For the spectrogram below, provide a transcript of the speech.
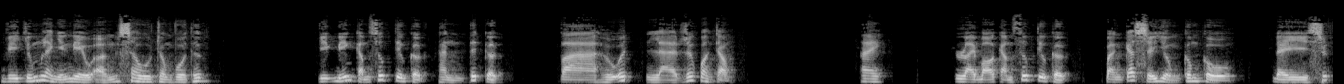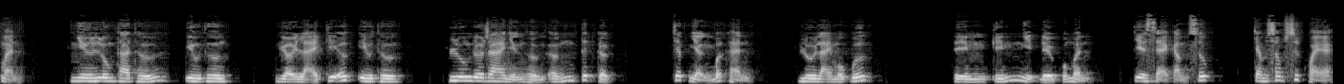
vì chúng là những điều ẩn sâu trong vô thức. Việc biến cảm xúc tiêu cực thành tích cực và hữu ích là rất quan trọng. 2. Loại bỏ cảm xúc tiêu cực bằng cách sử dụng công cụ đầy sức mạnh như luôn tha thứ, yêu thương, gợi lại ký ức yêu thương, luôn đưa ra những hưởng ứng tích cực, chấp nhận bất hạnh, lùi lại một bước, tìm kiếm nhịp điệu của mình, chia sẻ cảm xúc, chăm sóc sức khỏe,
